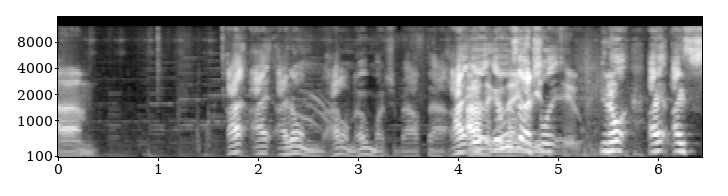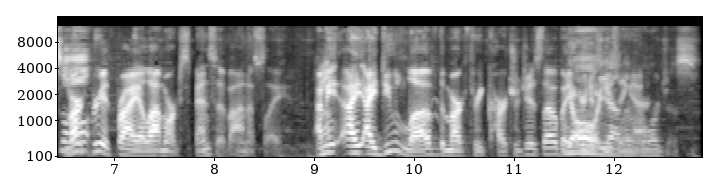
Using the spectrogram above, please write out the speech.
Um, I, I I don't I don't know much about that. I, I don't it, think it was actually you know I I saw Mark III is probably a lot more expensive, honestly. I mean, I, I do love the Mark III cartridges though, but oh yeah using they're a gorgeous.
